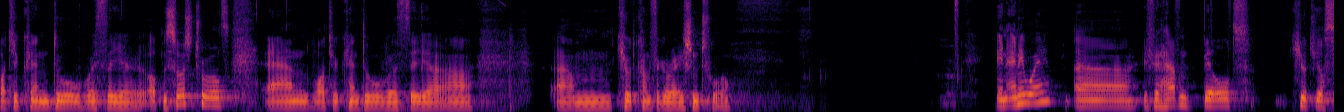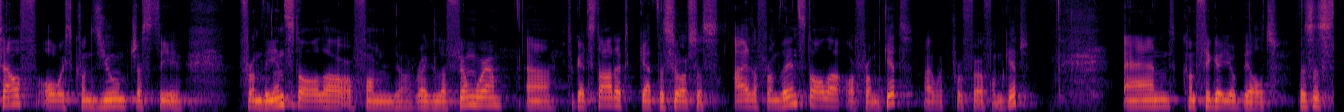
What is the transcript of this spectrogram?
What you can do with the uh, open source tools and what you can do with the uh, um, Qt configuration tool. In any way, uh, if you haven't built Qt yourself, always consume just the from the installer or from your regular firmware. Uh, to get started, get the sources, either from the installer or from Git. I would prefer from Git. And configure your build. This is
